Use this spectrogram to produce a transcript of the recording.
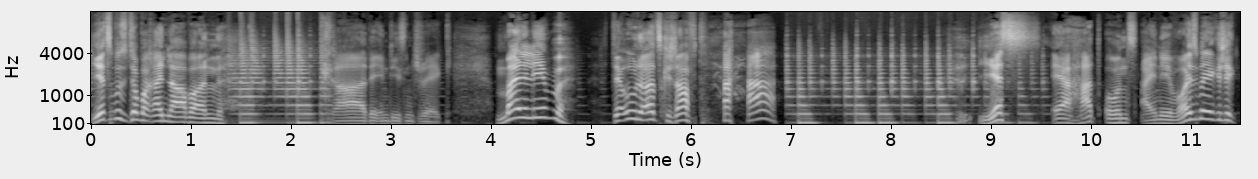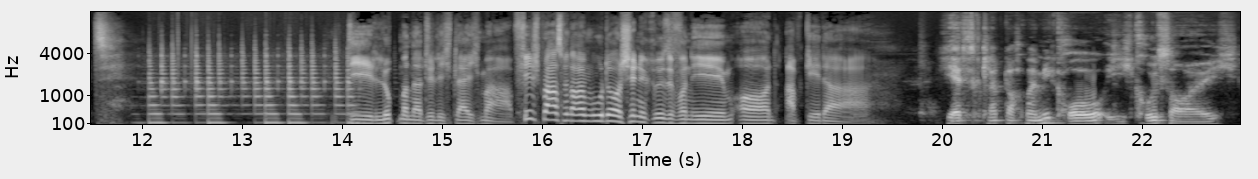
Jetzt muss ich doch mal reinlabern. Gerade in diesen Track. Meine Lieben, der Udo hat's geschafft. Haha. yes, er hat uns eine Voicemail geschickt. Die lupt man natürlich gleich mal ab. Viel Spaß mit eurem Udo, schöne Grüße von ihm und ab geht er. Jetzt klappt auch mein Mikro. Ich grüße euch.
